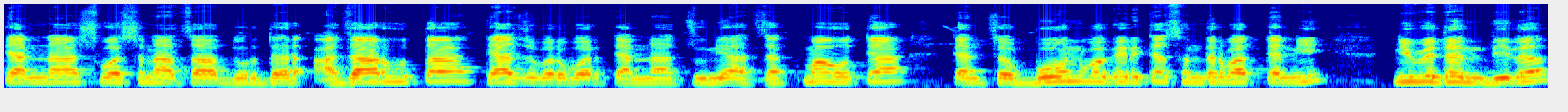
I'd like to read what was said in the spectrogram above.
त्यांना श्वसनाचा दुर्धर आजार होता. त्याचबरोबर त्यांना जुन्या जखमा होत्या. त्यांचं बोन वगैरे त्या संदर्भात त्यांनी निवेदन दिलं.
